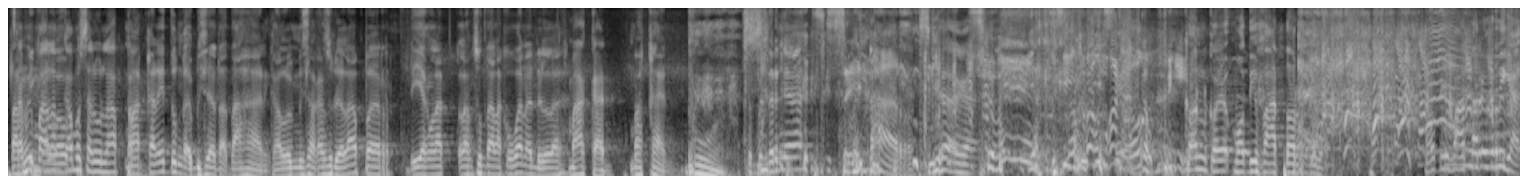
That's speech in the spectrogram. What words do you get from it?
Tapi malam kalau kamu selalu lapar. Makan itu nggak bisa tak tahan. Kalau misalkan sudah lapar, yang lak- langsung tak lakukan adalah Makan. makan. Sebenarnya sebentar. Enggak, enggak. Kon koyo motivator. motivator ngerti gak?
